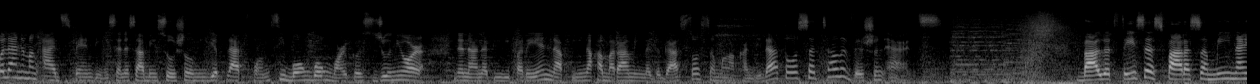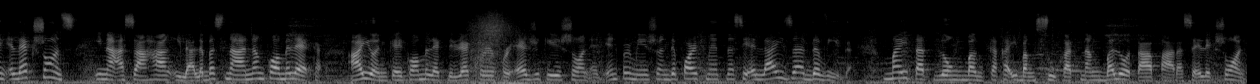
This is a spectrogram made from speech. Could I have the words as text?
Wala namang ad spending sa nasabing social media platform si Bongbong Marcos Jr. Nananatili pa rin na pinakamaraming nagagastos sa mga kandidato sa television ads. Ballot faces para sa May 9 elections, inaasahang ilalabas na ng COMELEC. Ayon kay COMELEC Director for Education and Information Department na si Eliza David, may tatlong magkakaibang sukat ng balota para sa eleksyon.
